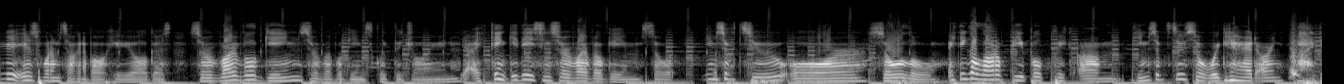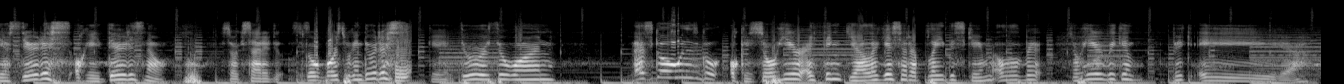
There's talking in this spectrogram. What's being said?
Here is what I'm talking about here, y'all guys. Survival games, survival games, click to join. Yeah, I think it is in survival games, so teams of two or solo. I think a lot of people pick um teams of two, so we're gonna head on. Ah, yes, there it is. Okay, there it is now. So excited. Let's go, boys, we can do this. Okay, two, two, one. Let's go, let's go. Okay, so here I think yeah, like I said, I played this game a little bit. So here we can pick a yeah.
